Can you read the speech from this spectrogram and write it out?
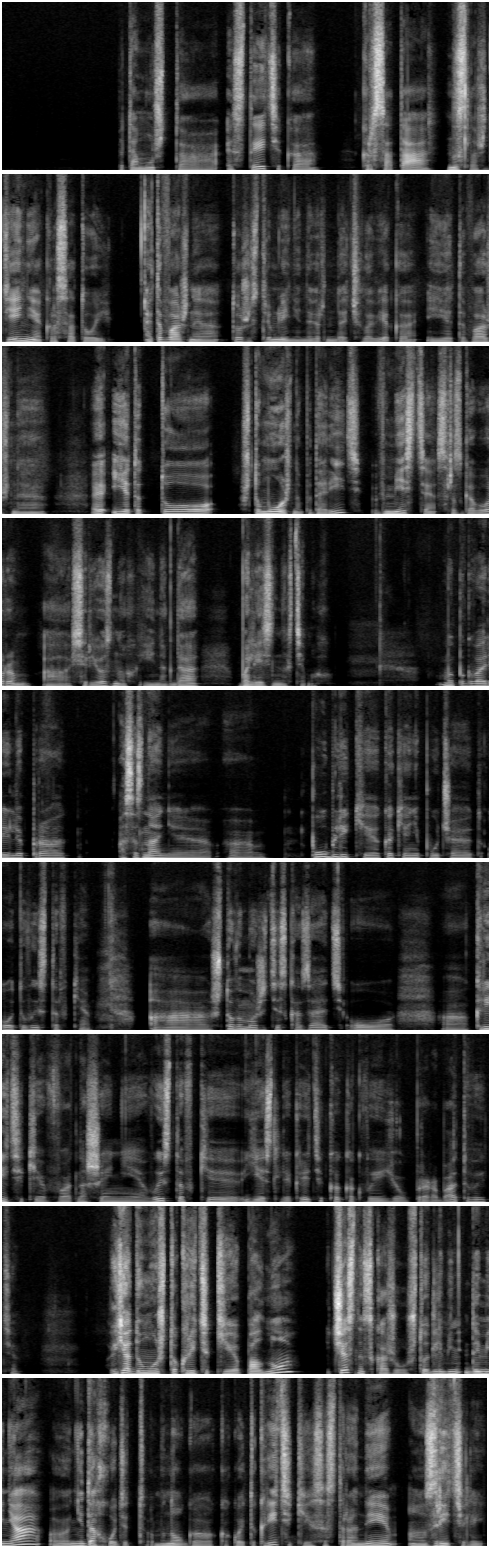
Потому что эстетика красота, наслаждение красотой. Это важное тоже стремление, наверное, да, человека, и это важное, э, и это то, что можно подарить вместе с разговором о серьезных и иногда болезненных темах. Мы поговорили про осознание э, публики, какие они получают от выставки. А что вы можете сказать о а, критике в отношении выставки? Есть ли критика, как вы ее прорабатываете? Я думаю, что критики полно. Честно скажу, что для меня, до меня э, не доходит много какой-то критики со стороны э, зрителей.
